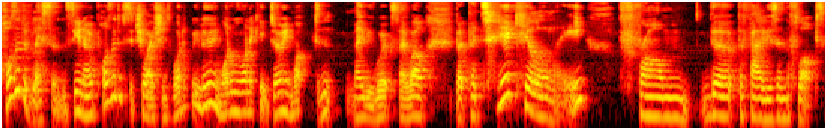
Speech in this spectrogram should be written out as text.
positive lessons, you know, positive situations. What did we learn? What do we want to keep doing? What didn't maybe work so well? But particularly from the the failures and the flops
